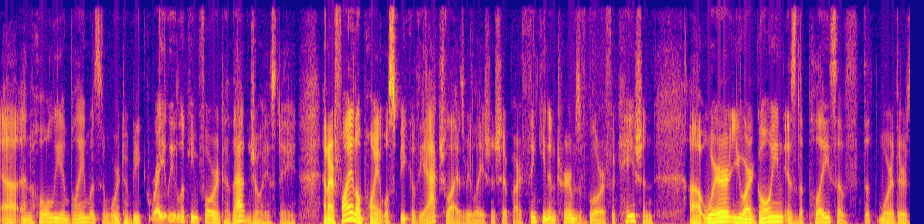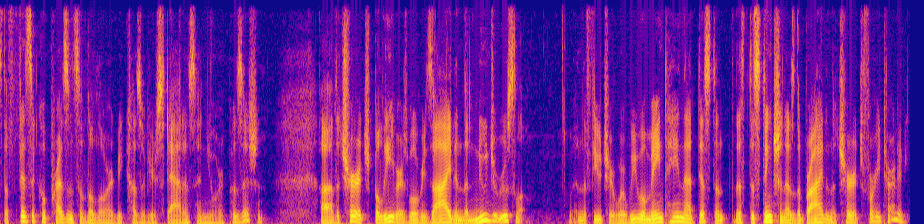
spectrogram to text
uh, and holy and blameless, and we're to be greatly looking forward to that joyous day. And our final point will speak of the actualized relationship, our thinking in terms of glorification. Uh, where you are going is the place of the, where there's the physical presence of the Lord because of your status and your position. Uh, the church, believers, will reside in the New Jerusalem in the future where we will maintain that distant, this distinction as the bride and the church for eternity.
